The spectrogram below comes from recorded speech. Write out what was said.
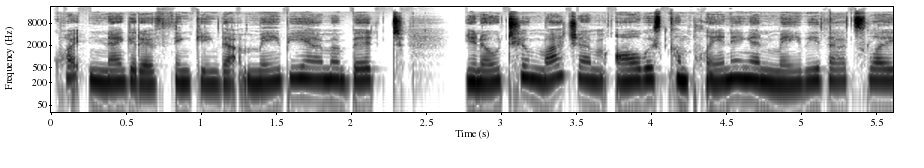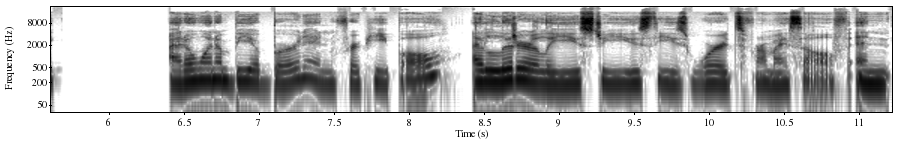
quite negative, thinking that maybe I'm a bit, you know, too much. I'm always complaining, and maybe that's like, I don't want to be a burden for people. I literally used to use these words for myself. And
